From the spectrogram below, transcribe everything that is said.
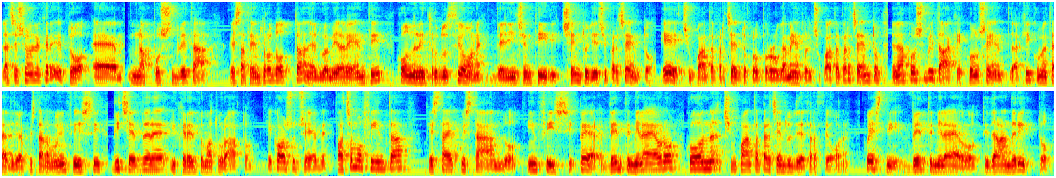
La cessione del credito è una possibilità che è stata introdotta nel 2020 con l'introduzione degli incentivi 110% e 50% con il prolungamento del 50% è una possibilità che consente a chi come te deve acquistare nuovi infissi di cedere il credito maturato. Che cosa succede? Facciamo finta che stai acquistando infissi per 20.000 euro con 50% di detrazione. Questi 20.000 euro ti daranno diritto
